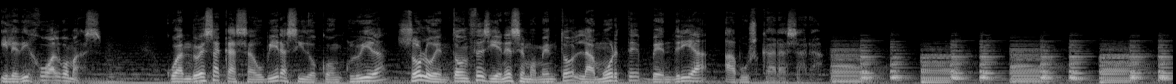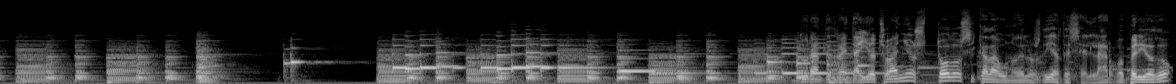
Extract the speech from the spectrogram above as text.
Y le dijo algo más. Cuando esa casa hubiera sido concluida, solo entonces y en ese momento la muerte vendría a buscar a Sara. Durante 38 años, todos y cada uno de los días de ese largo periodo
